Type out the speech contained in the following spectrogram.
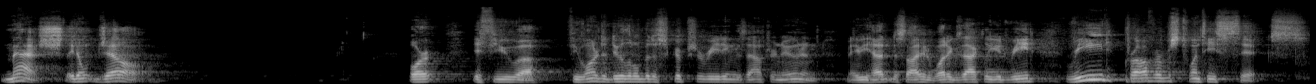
mesh. They don't gel. Or if you, uh, if you wanted to do a little bit of scripture reading this afternoon and maybe hadn't decided what exactly you'd read, read Proverbs 26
